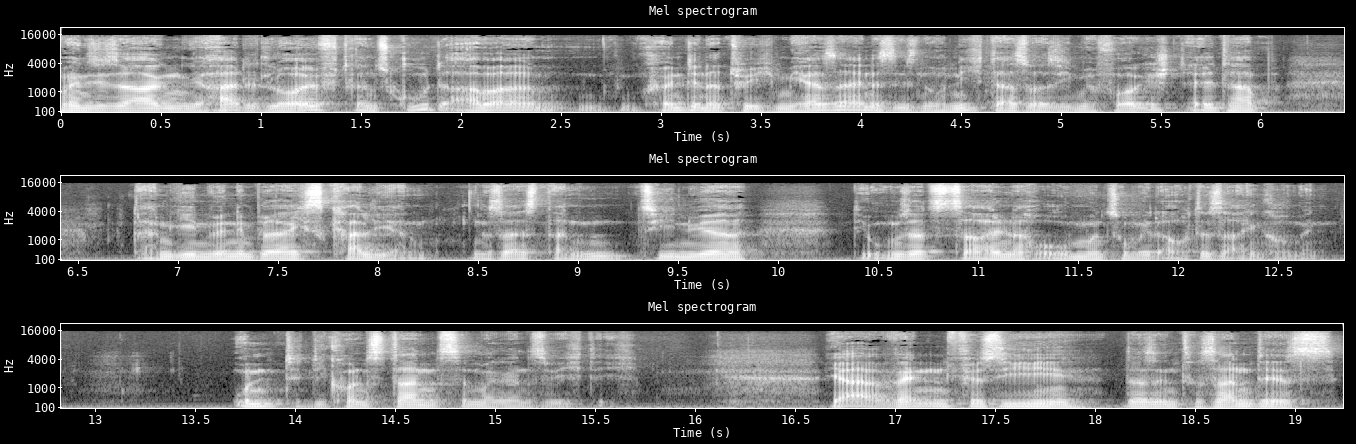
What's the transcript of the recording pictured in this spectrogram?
Wenn Sie sagen, ja, das läuft ganz gut, aber könnte natürlich mehr sein, es ist noch nicht das, was ich mir vorgestellt habe, dann gehen wir in den Bereich Skalieren. Das heißt, dann ziehen wir die Umsatzzahlen nach oben und somit auch das Einkommen. Und die Konstanz immer ganz wichtig. Ja, wenn für Sie das interessant ist,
